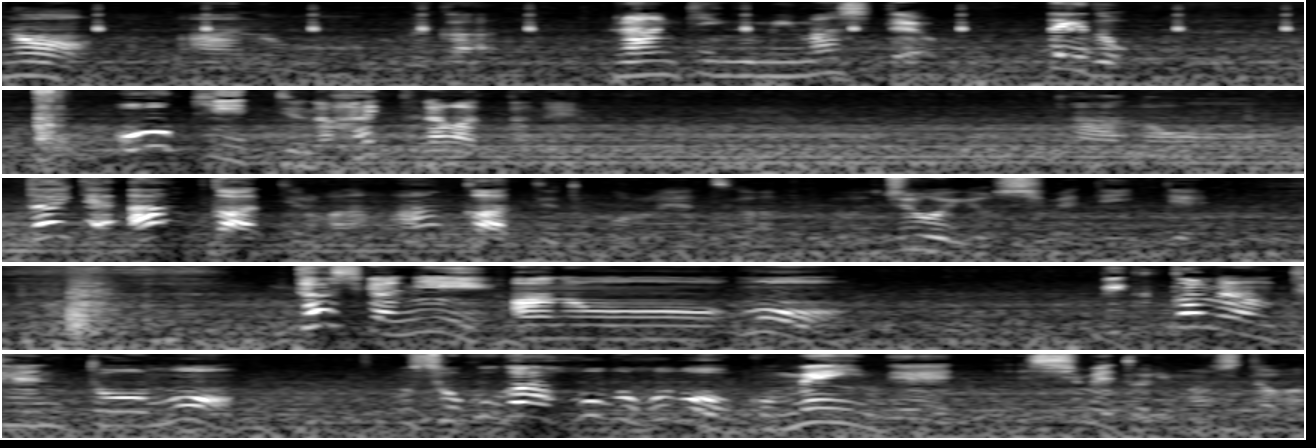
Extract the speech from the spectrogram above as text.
の、あの、なんか、ランキング見ましたよ。だけど、大きいっていうのは入ってなかったね。あの、大体アンカーっていうのかな？アンカーっていうところ上位を占めていて、確かに、あのもう、ビッグカメラの店頭も、そこがほぼほぼこうメインで締めとりましたわ。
